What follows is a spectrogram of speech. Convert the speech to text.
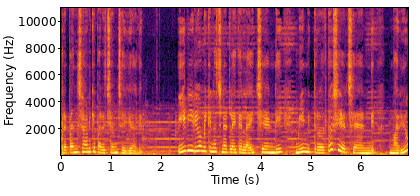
ప్రపంచానికి పరిచయం చెయ్యాలి. ఈ వీడియో మీకు నచ్చినట్లయితే లైక్ చేయండి మీ మిత్రులతో షేర్ చేయండి మరియు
